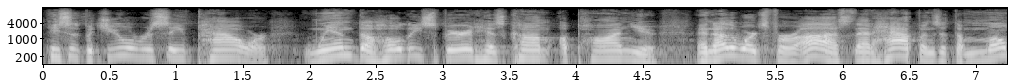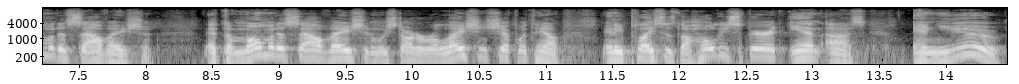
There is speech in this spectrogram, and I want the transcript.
He says, But you will receive power when the Holy Spirit has come upon you. In other words, for us, that happens at the moment of salvation. At the moment of salvation, we start a relationship with Him, and He places the Holy Spirit in us. And you,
